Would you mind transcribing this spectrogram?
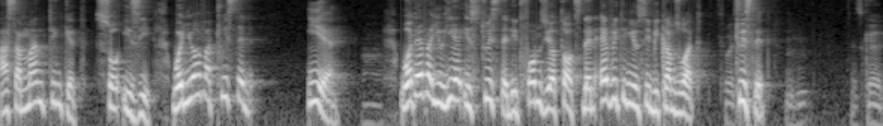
As a man thinketh, so is he. When you have a twisted ear, whatever you hear is twisted, it forms your thoughts, then everything you see becomes what? Twisted. Twisted. Mm-hmm. That's good.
